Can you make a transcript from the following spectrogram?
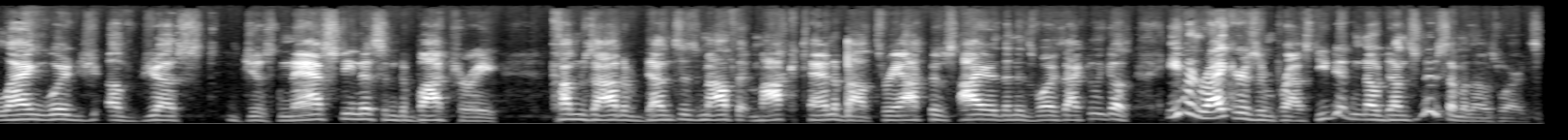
language of just just nastiness and debauchery comes out of Dunce's mouth at Mach 10, about three octaves higher than his voice actually goes. Even Riker's impressed. You didn't know Dunce knew some of those words.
